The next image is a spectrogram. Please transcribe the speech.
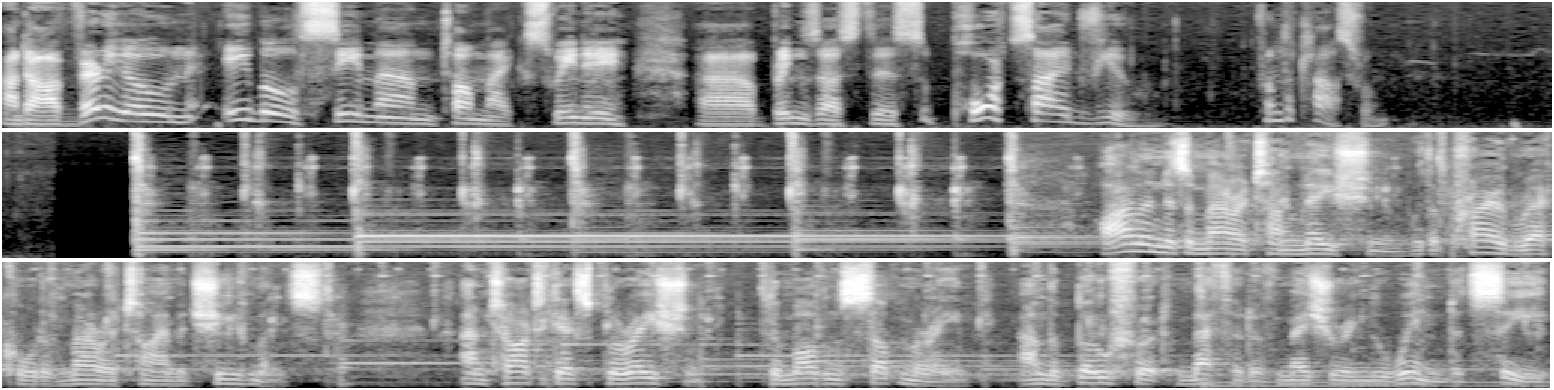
And our very own able seaman Tom McSweeney uh, brings us this portside view from the classroom. Ireland is a maritime nation with a proud record of maritime achievements. Antarctic exploration, the modern submarine, and the Beaufort method of measuring the wind at sea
